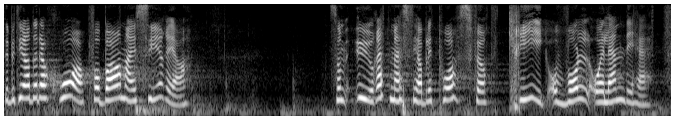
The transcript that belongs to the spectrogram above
Det betyr at det er håp for barna i Syria, som urettmessig har blitt påført krig og vold og elendighet.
